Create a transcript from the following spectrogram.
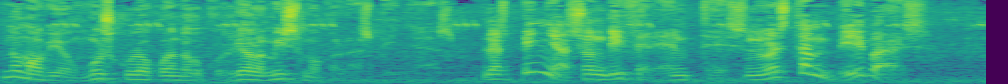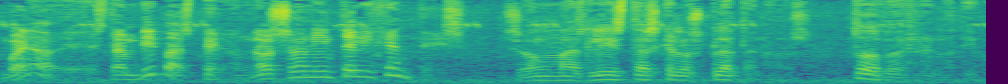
No movió un músculo cuando ocurrió lo mismo con las piñas. Las piñas son diferentes, no están vivas. Bueno, están vivas, pero no son inteligentes. Son más listas que los plátanos. Todo es relativo.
